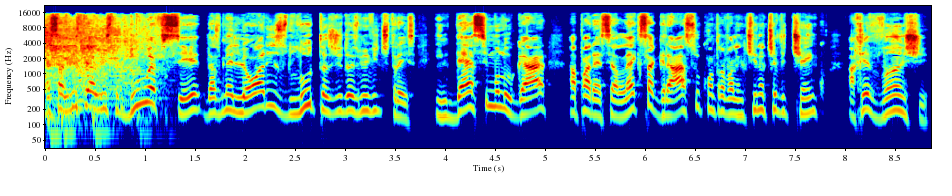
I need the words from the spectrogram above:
Essa lista é a lista do UFC das melhores lutas de 2023. Em décimo lugar aparece Alexa Grasso contra Valentina Shevchenko, a revanche.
